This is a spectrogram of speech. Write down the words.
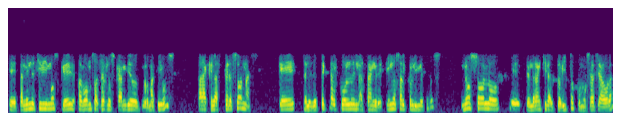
eh, también decidimos que vamos a hacer los cambios normativos para que las personas que se les detecta alcohol en la sangre en los alcoholímetros no solo eh, tendrán que ir al torito como se hace ahora,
